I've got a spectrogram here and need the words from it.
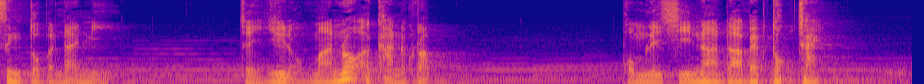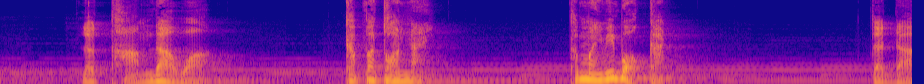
ซึ่งตัวบันไดนี้ จะยื่นออกมานอกอาคารนะครับ ผมเลยชี้หน้าดาแบบตกใจ แล้วถามดาว่า กลับมาตอนไหนทำไมไม่บอกกัน แต่ดา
